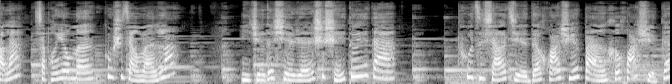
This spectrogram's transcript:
好啦，小朋友们，故事讲完啦。你觉得雪人是谁堆的？兔子小姐的滑雪板和滑雪杆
